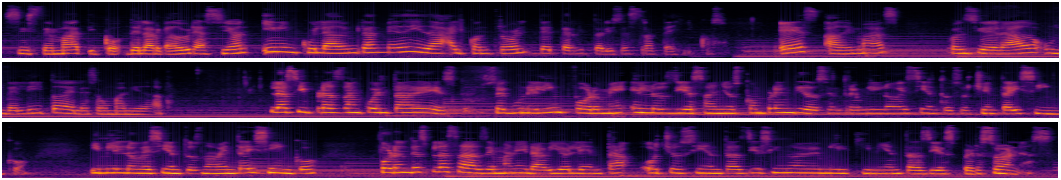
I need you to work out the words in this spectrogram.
sistemático, de larga duración y vinculado en gran medida al control de territorios estratégicos. Es, además, considerado un delito de lesa humanidad. Las cifras dan cuenta de esto. Según el informe, en los 10 años comprendidos entre 1985 y 1995, fueron desplazadas de manera violenta 819.510 personas.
